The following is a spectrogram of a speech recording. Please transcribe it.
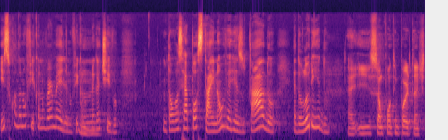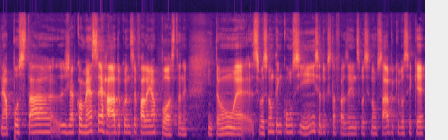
Isso quando não fica no vermelho, não fica uhum. no negativo. Então, você apostar e não ver resultado é dolorido. É, e isso é um ponto importante, né? Apostar já começa errado quando você fala em aposta, né? Então, é, se você não tem consciência do que está fazendo, se você não sabe o que você quer,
